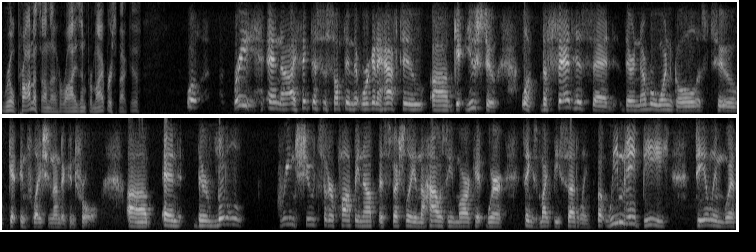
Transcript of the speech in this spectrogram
real promise on the horizon from my perspective. Well, agree, and uh, I think this is something that we're going to have to uh, get used to. Look, the Fed has said their number one goal is to get inflation under control, uh, and their little green shoots that are popping up, especially in the housing market where things might be settling. But we may be dealing with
